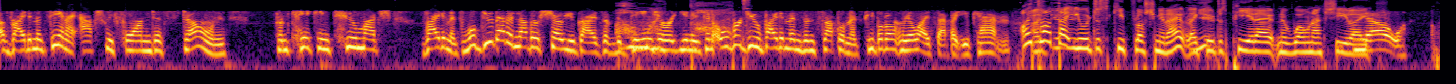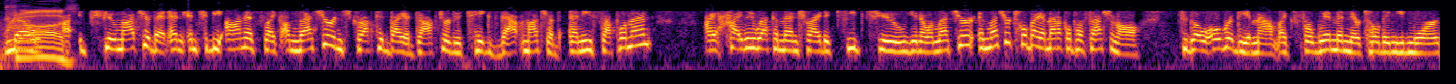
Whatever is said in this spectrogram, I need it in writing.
of vitamin C, and I actually formed a stone from taking too much vitamins. We'll do that another show, you guys, of the Oh danger. You know, you can overdo vitamins and supplements. People don't realize that, but you can. I thought you- that you would just keep flushing it out, like you- you just pee it out and it won't actually like. no. No, uh, too much of it. And, and to be honest, like unless you're instructed by a doctor to take that much of any supplement, I highly recommend try to keep to, you know, unless you're unless you're told by a medical professional to go over the amount. Like for women, they're told they need more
